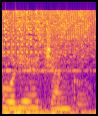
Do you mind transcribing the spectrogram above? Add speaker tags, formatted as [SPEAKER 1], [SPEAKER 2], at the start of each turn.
[SPEAKER 1] Audio Jungle.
